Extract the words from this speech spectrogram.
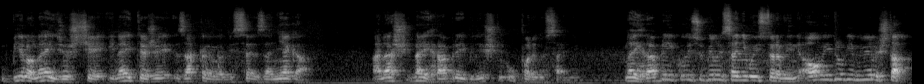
bilo najžešće i najteže, zaklanjali bi se za njega, a naši najhrabriji bili išli uporedu sa njim. Najhrabriji koji su bili sa njim u istoj ravnini, a ovi drugi bi bili šta?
